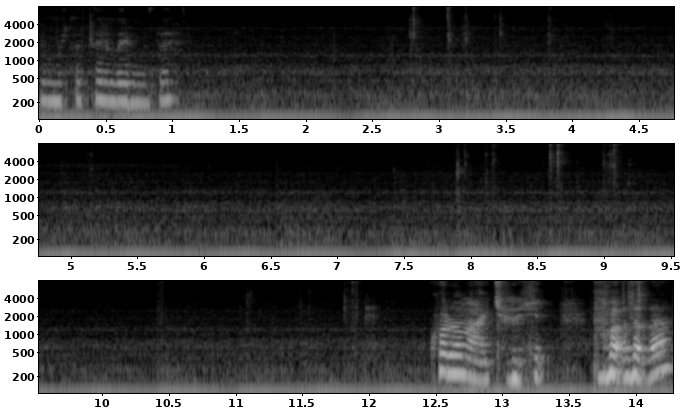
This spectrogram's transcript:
Yumurta sarılarımızı korona açarı bu arada.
